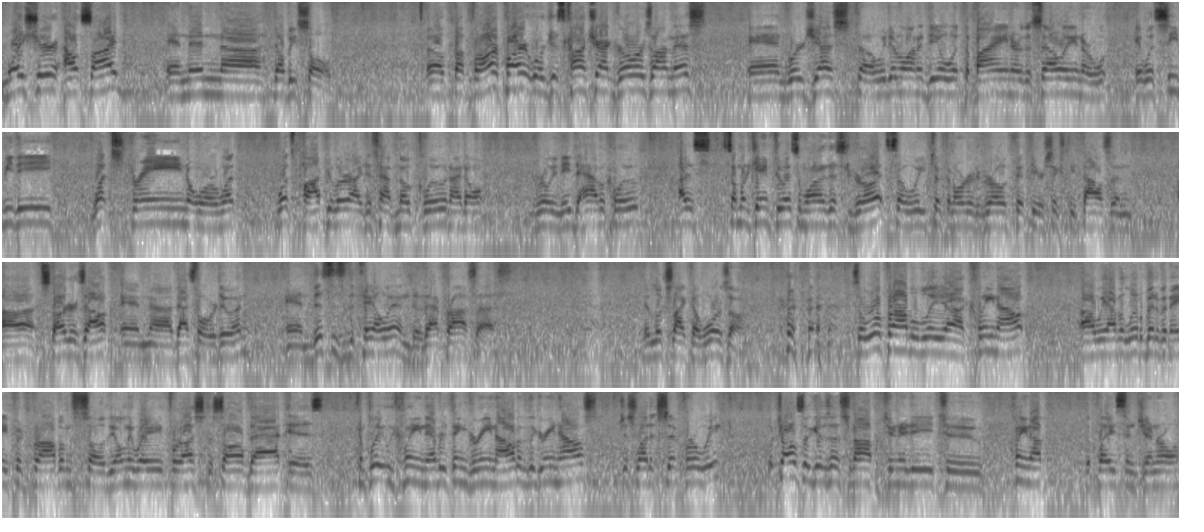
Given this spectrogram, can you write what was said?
moisture outside, and then uh, they'll be sold. Uh, but for our part, we're just contract growers on this, and we're just uh, we didn't want to deal with the buying or the selling or it was CBD, what strain or what what's popular. I just have no clue, and I don't really need to have a clue. I just someone came to us and wanted us to grow it, so we took an order to grow 50 or 60 thousand uh, starters out, and uh, that's what we're doing. And this is the tail end of that process. it looks like a war zone. So we'll probably uh, clean out. Uh, we have a little bit of an aphid problem, so the only way for us to solve that is completely clean everything green out of the greenhouse, just let it sit for a week, which also gives us an opportunity to clean up the place in general.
